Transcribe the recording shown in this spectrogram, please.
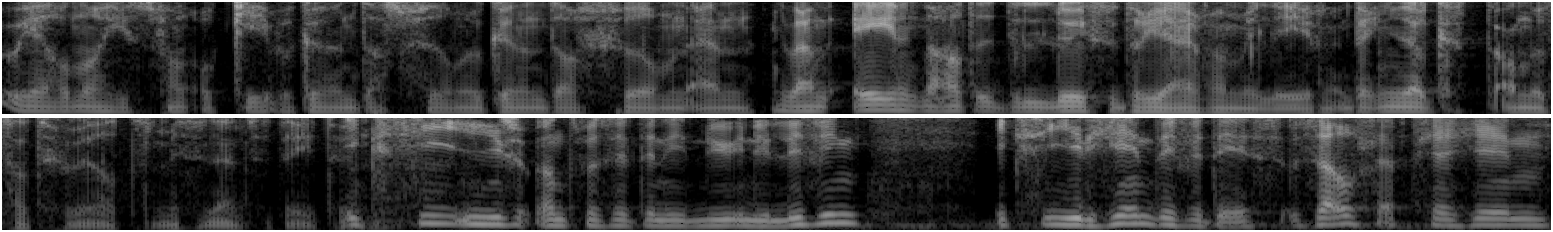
Wij hadden nog iets van, oké, we kunnen dat filmen, we kunnen dat filmen. En we waren eigenlijk nog altijd de leukste drie jaar van mijn leven. Ik denk niet dat ik het anders had gewild, mijn studententijd. toen. Ik zie hier, want we zitten hier nu in die living, ik zie hier geen dvd's. Zelf heb jij geen...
